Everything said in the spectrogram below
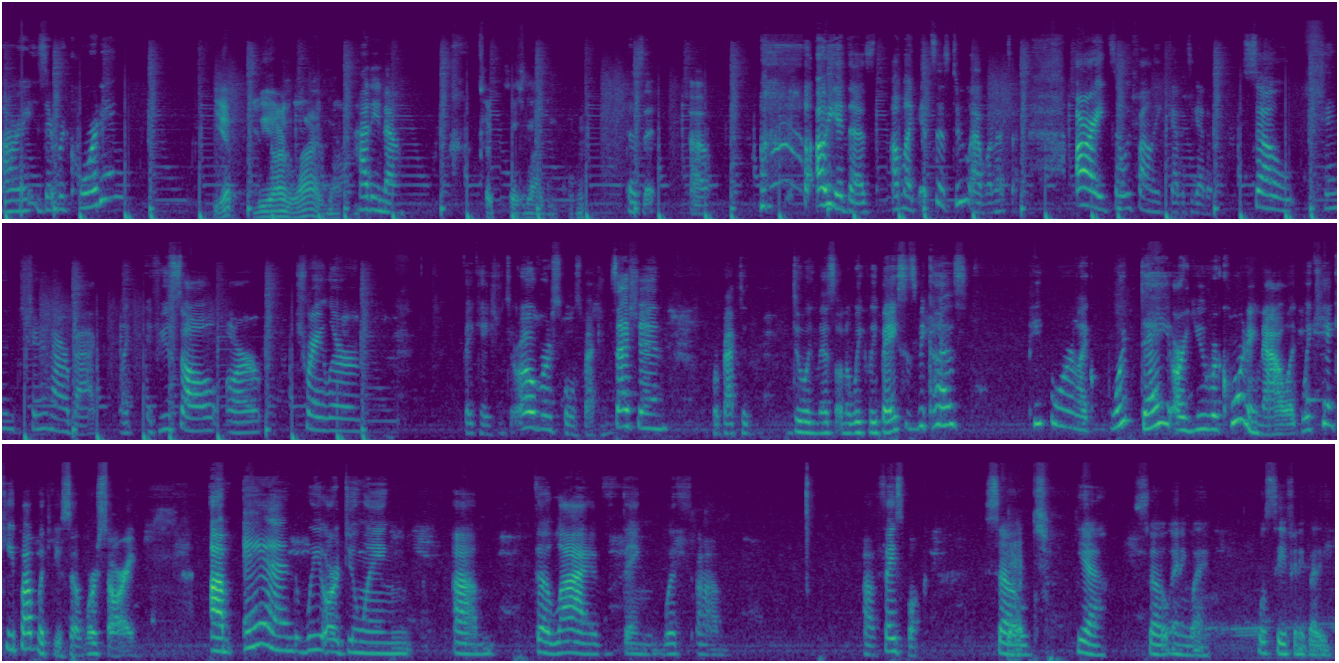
All right, is it recording? Yep, we are live now. How do you know? It says live. Does it? Oh. oh, yeah, it does. I'm like, it says two live on that side. All right, so we finally got it together. So Shannon, Shannon and I are back. Like, if you saw our trailer, vacations are over, school's back in session. We're back to doing this on a weekly basis because people are like, what day are you recording now? Like, we can't keep up with you, so we're sorry. Um, and we are doing um, the live thing with um, uh, Facebook. So yeah. So anyway, we'll see if anybody.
